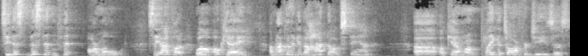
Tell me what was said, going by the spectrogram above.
See, this, this didn't fit our mold. See, I thought, well, okay, I'm not going to get the hot dog stand. Uh, okay, I'm going to play guitar for Jesus.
